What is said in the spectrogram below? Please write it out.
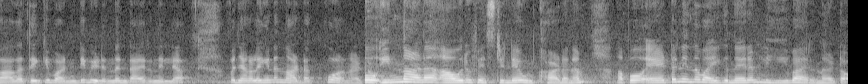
ഭാഗത്തേക്ക് വണ്ടി വിടുന്നുണ്ടായിരുന്നില്ല. അപ്പോൾ ഞങ്ങളിങ്ങനെ നടക്കുവാണ് കേട്ടോ. ഇന്നാണ് ആ ഒരു ഫെസ്റ്റിന്റെ ഉദ്ഘാടനം. അപ്പോൾ ഏട്ടൻ ഇന്ന് വൈകുന്നേരം ലീവായിരുന്നു കേട്ടോ.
